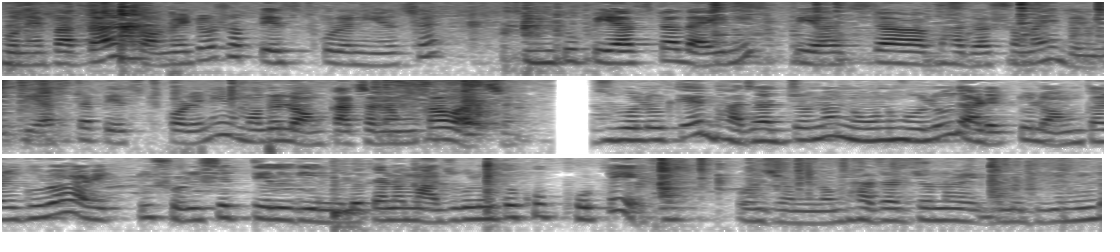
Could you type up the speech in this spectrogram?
ধনে পাতা, টমেটো সব পেস্ট করে নিয়েছে। কিন্তু পেঁয়াজটা দেয়নি। পেঁয়াজটা ভাজার সময় দেবে। পেঁয়াজটা পেস্ট করেনি। এর মধ্যে লঙ্কা কাঁচা লঙ্কাও আছে। মাছগুলোকে ভাজার জন্য নুন, হলুদ, আর একটু লঙ্কার গুঁড়ো, আর একটু সরিষের তেল দিয়ে নিল। কেন মাছগুলো তো খুব ফোটে, ওই জন্য ভাজার জন্য এগুলো দিয়ে নিল।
